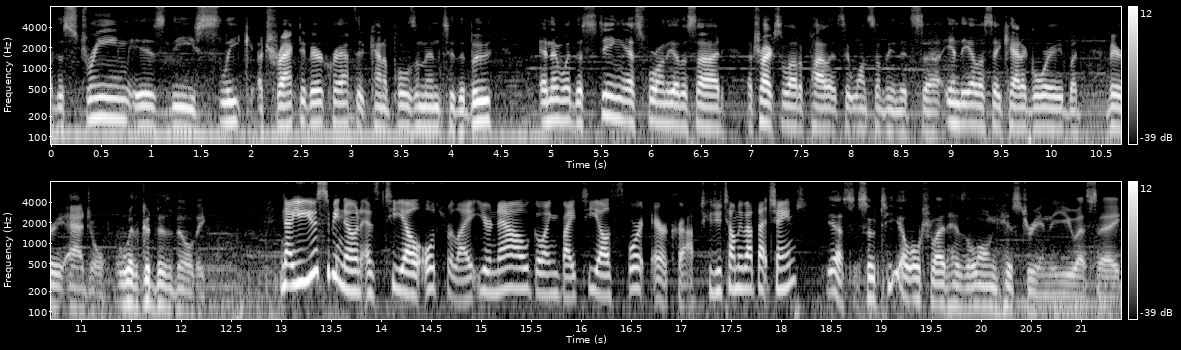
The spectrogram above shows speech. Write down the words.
The Stream is the sleek, attractive aircraft that kind of pulls them into the booth. And then with the Sting S4 on the other side, attracts a lot of pilots that want something that's uh, in the LSA category but very agile with good visibility. Now, you used to be known as TL Ultralight. You're now going by TL Sport Aircraft. Could you tell me about that change? Yes, so TL Ultralight has a long history in the USA.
